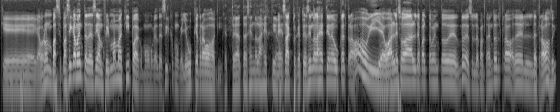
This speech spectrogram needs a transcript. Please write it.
que, cabrón, básicamente decían, fírmame aquí para como que decir como que yo busqué trabajo aquí. Que esté, está haciendo la gestión. Exacto, que estoy haciendo la gestión de buscar trabajo y llevarle eso al departamento de, de eso, el departamento del, traba- del, de trabajo, sí.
